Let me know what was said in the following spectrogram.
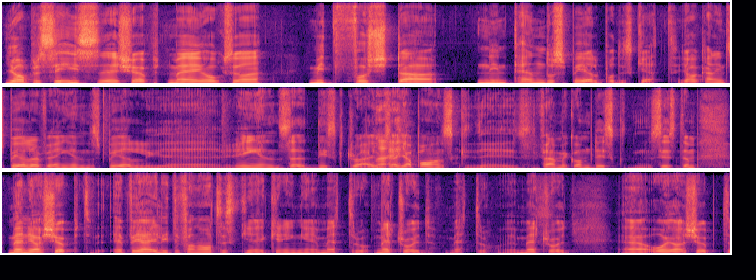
Jag har precis eh, köpt mig också mitt första Nintendo-spel på diskett. Jag kan inte spela det för jag har ingen spel, eh, ingen så disk drive, så japansk eh, Famicom disk system. Men jag har köpt, eh, för jag är lite fanatisk eh, kring eh, Metro, Metroid, Metro, eh, Metroid. Och jag har köpt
